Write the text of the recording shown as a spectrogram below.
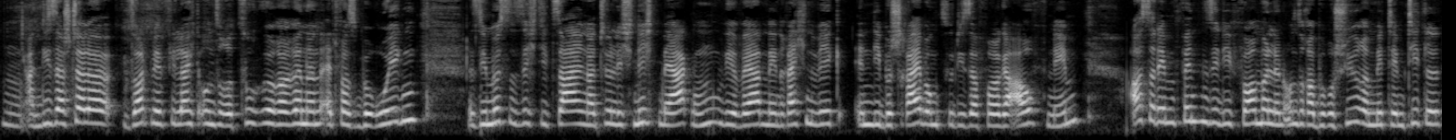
Hm, an dieser Stelle sollten wir vielleicht unsere Zuhörerinnen etwas beruhigen. Sie müssen sich die Zahlen natürlich nicht merken. Wir werden den Rechenweg in die Beschreibung zu dieser Folge aufnehmen. Außerdem finden Sie die Formel in unserer Broschüre mit dem Titel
